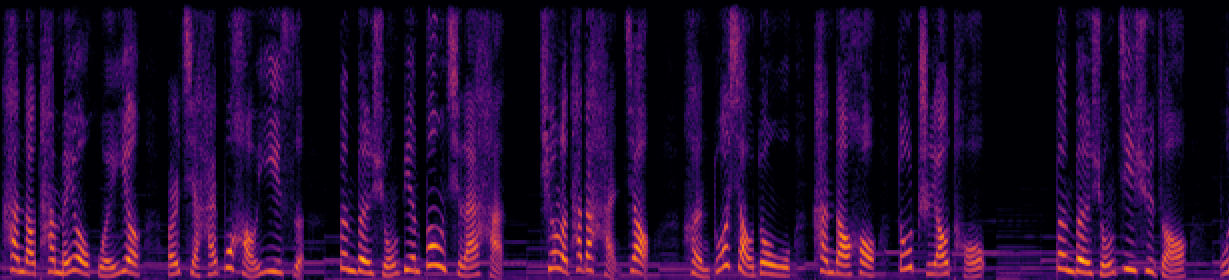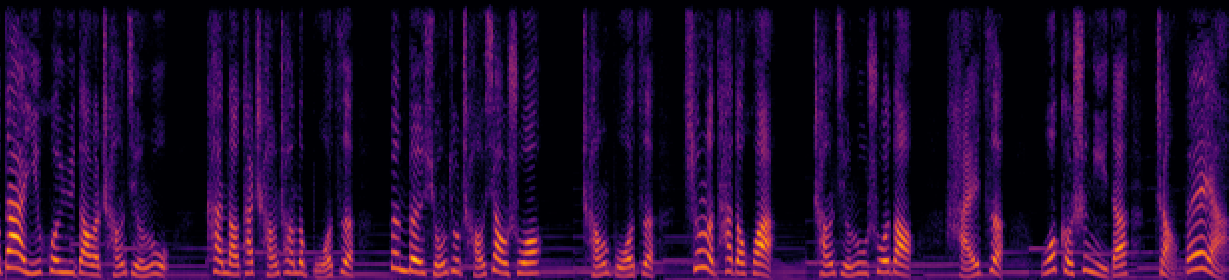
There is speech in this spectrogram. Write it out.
看到他没有回应，而且还不好意思，笨笨熊便蹦起来喊。听了他的喊叫。很多小动物看到后都直摇头。笨笨熊继续走，不大一会遇到了长颈鹿。看到它长长的脖子，笨笨熊就嘲笑说：“长脖子。”听了他的话，长颈鹿说道：“孩子，我可是你的长辈啊，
